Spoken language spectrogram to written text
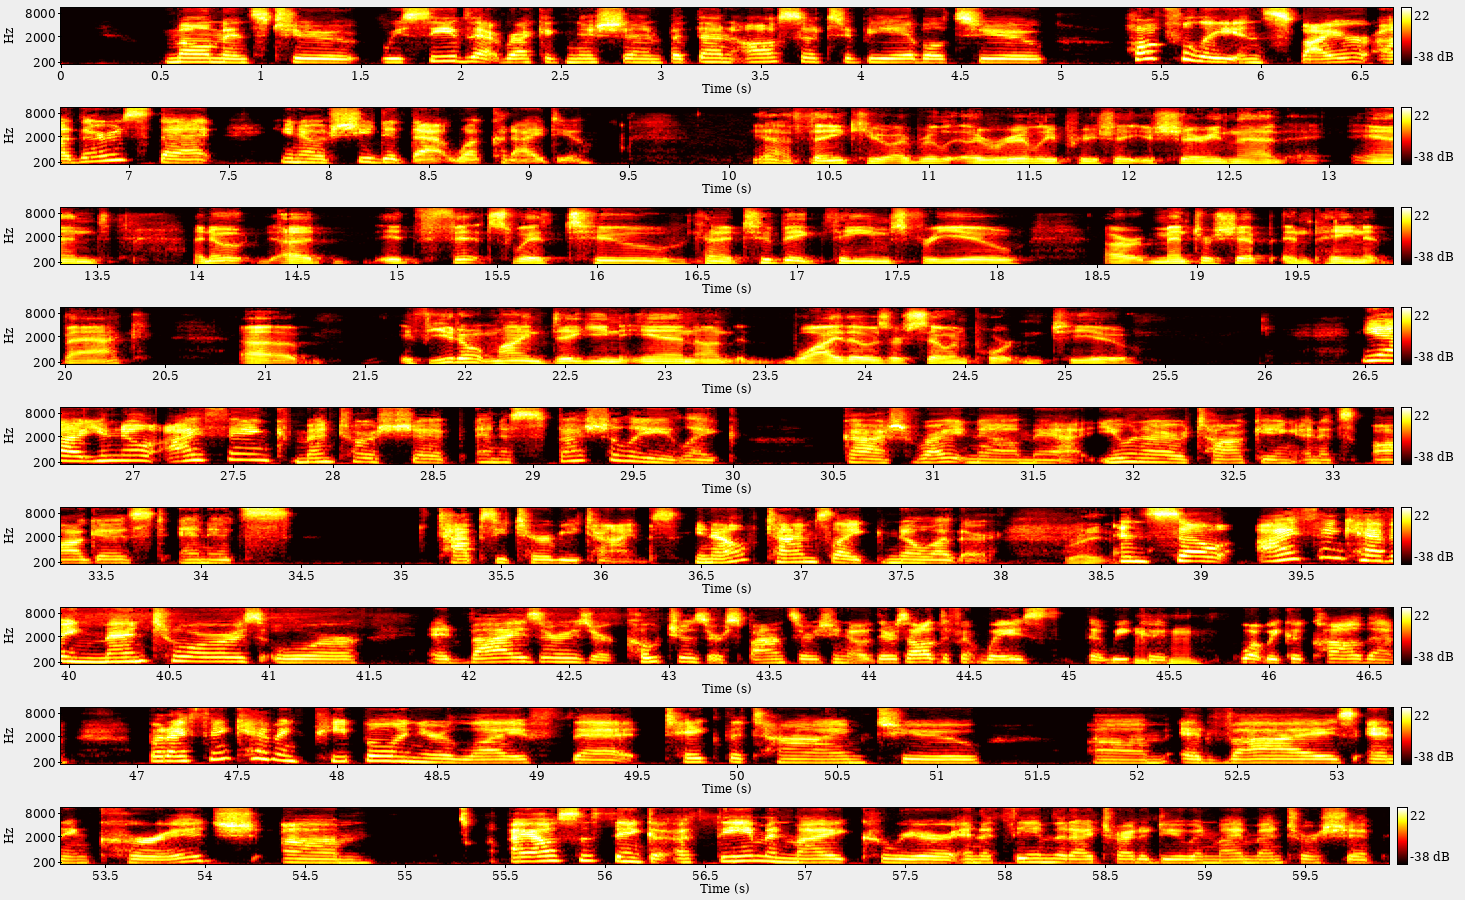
moments to receive that recognition, but then also to be able to hopefully inspire others that, you know, if she did that, what could I do? Yeah, thank you. I really, I really appreciate you sharing that. And I know uh, it fits with two kind of two big themes for you are mentorship and paying it back. Uh, if you don't mind digging in on why those are so important to you. Yeah, you know, I think mentorship, and especially like, gosh, right now, Matt, you and I are talking, and it's August, and it's topsy turvy times, you know, times like no other. Right. And so I think having mentors or advisors or coaches or sponsors, you know, there's all different ways that we could, mm-hmm. what we could call them. But I think having people in your life that take the time to um, advise and encourage. Um, I also think a theme in my career and a theme that I try to do in my mentorship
